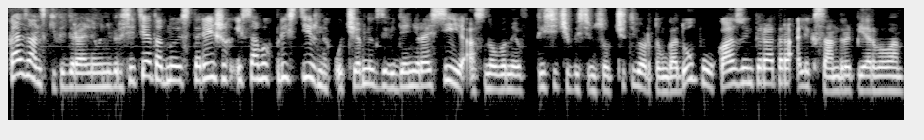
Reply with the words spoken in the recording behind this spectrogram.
Казанский федеральный университет – одно из старейших и самых престижных учебных заведений России, основанное в 1804 году по указу императора Александра I.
